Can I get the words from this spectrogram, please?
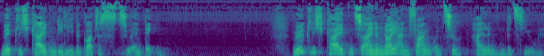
Möglichkeiten, die Liebe Gottes zu entdecken. Möglichkeiten zu einem Neuanfang und zu heilenden Beziehungen.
